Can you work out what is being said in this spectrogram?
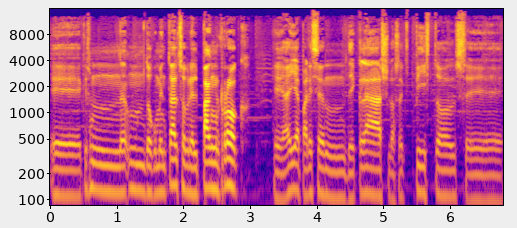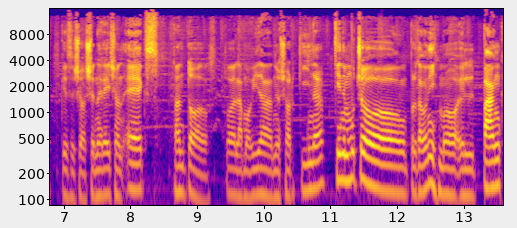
que es un, un documental sobre el punk rock. Eh, ahí aparecen The Clash, los Sex Pistols, eh, qué sé yo, Generation X. están todos, toda la movida neoyorquina. Tiene mucho protagonismo el punk,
